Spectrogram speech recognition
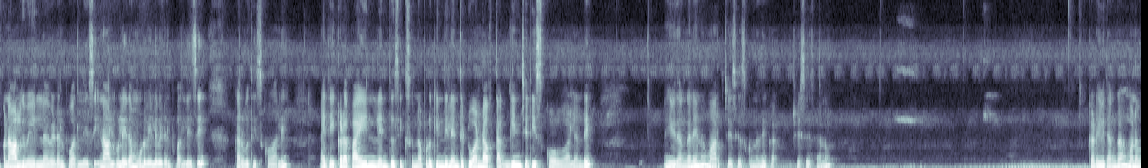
ఒక నాలుగు వేల వెడల్పు వదిలేసి నాలుగు లేదా మూడు వేల వెడల్పు వదిలేసి కరువు తీసుకోవాలి. అయితే ఇక్కడ పైన లెంత్ సిక్స్ ఉన్నప్పుడు కింది లెంత్ టూ అండ్ హాఫ్ తగ్గించి తీసుకోవాలండి. ఈ విధంగా నేను మార్క్ చేసేసుకున్నది చేసేసాను. ఇక్కడ ఈ విధంగా మనం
